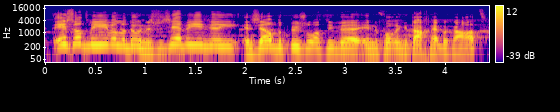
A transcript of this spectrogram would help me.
Het eerste wat we hier willen doen is, we hebben hier dezelfde puzzel als die we in de vorige dag hebben gehad.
